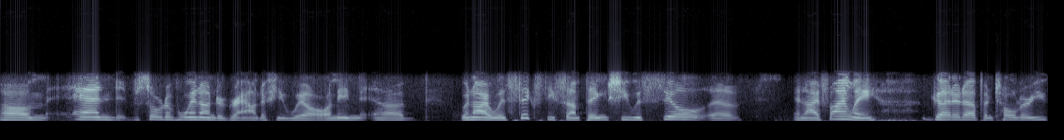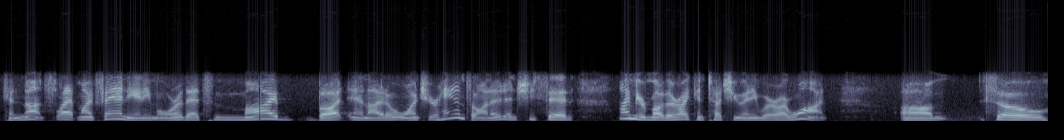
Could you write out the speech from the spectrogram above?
um, and sort of went underground, if you will. I mean, uh, when I was 60 something, she was still, uh, and I finally got it up and told her, You cannot slap my fanny anymore. That's my butt, and I don't want your hands on it. And she said, I'm your mother. I can touch you anywhere I want. Um, so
